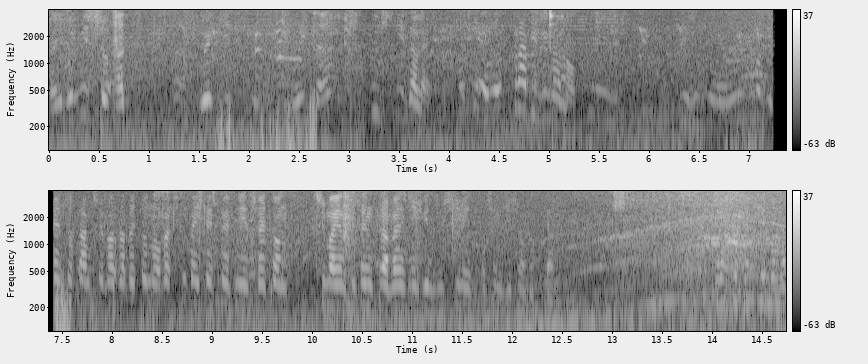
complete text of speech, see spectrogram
Panie burmistrzu, a Błękit ulica? Niedaleko. Nie, no prawie że na nowo. To tam trzeba zabetonować. Tutaj też pewnie jest beton trzymający ten krawężnik, więc musimy mieć 80 od Proszę zaczniemy na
